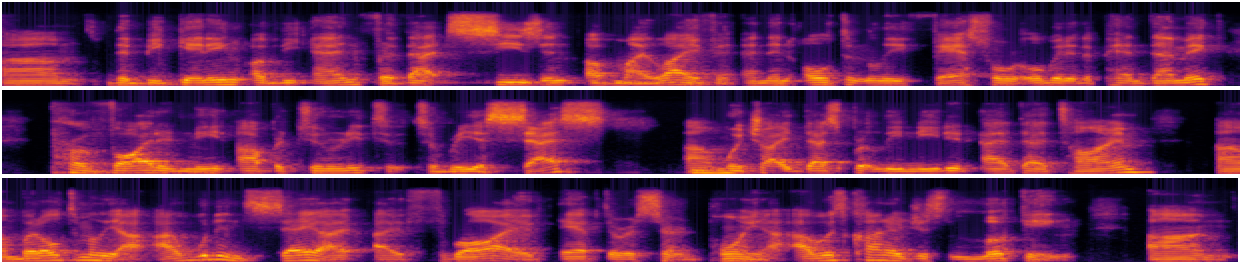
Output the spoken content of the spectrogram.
um, the beginning of the end for that season of my life. And then ultimately, fast forward a little bit of the pandemic, provided me an opportunity to, to reassess, um, mm-hmm. which I desperately needed at that time. Um, but ultimately, I, I, wouldn't say I, I thrived after a certain point. I, I was kind of just looking um,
